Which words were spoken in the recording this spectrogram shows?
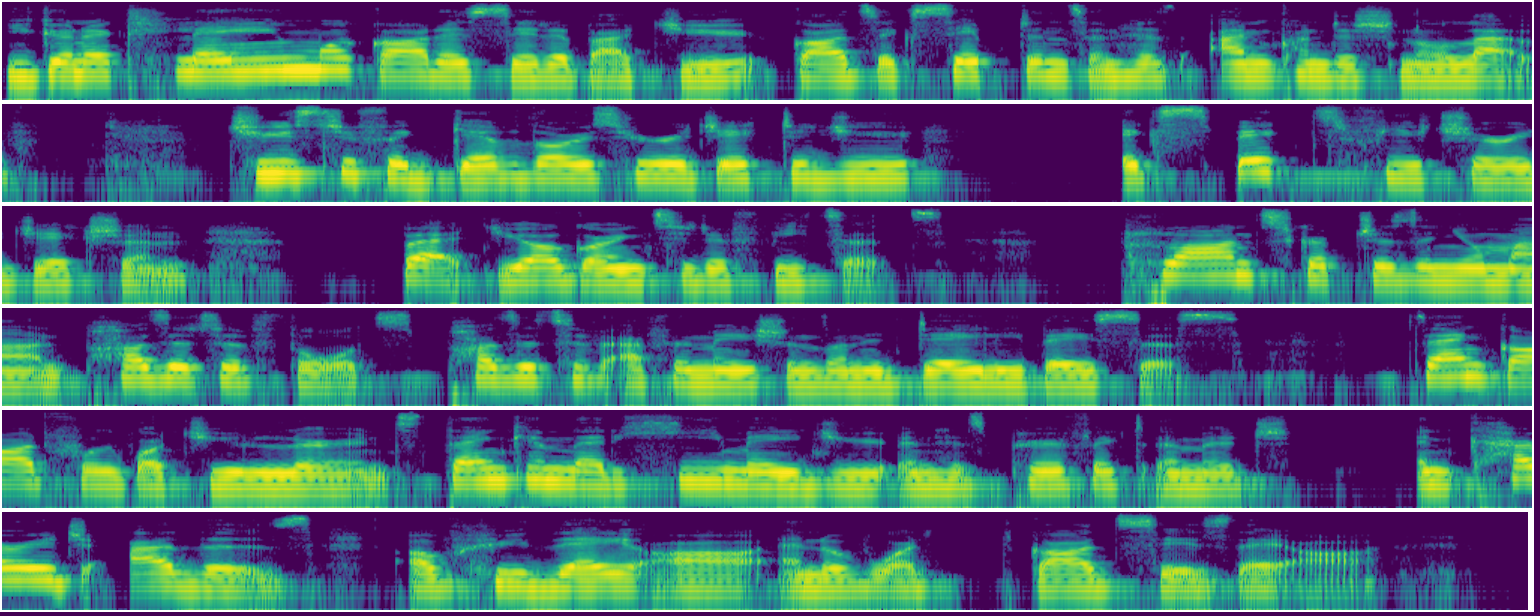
You're going to claim what God has said about you, God's acceptance and His unconditional love. Choose to forgive those who rejected you. Expect future rejection, but you're going to defeat it. Plant scriptures in your mind, positive thoughts, positive affirmations on a daily basis. Thank God for what you learned. Thank Him that He made you in His perfect image. Encourage others of who they are and of what God says they are.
